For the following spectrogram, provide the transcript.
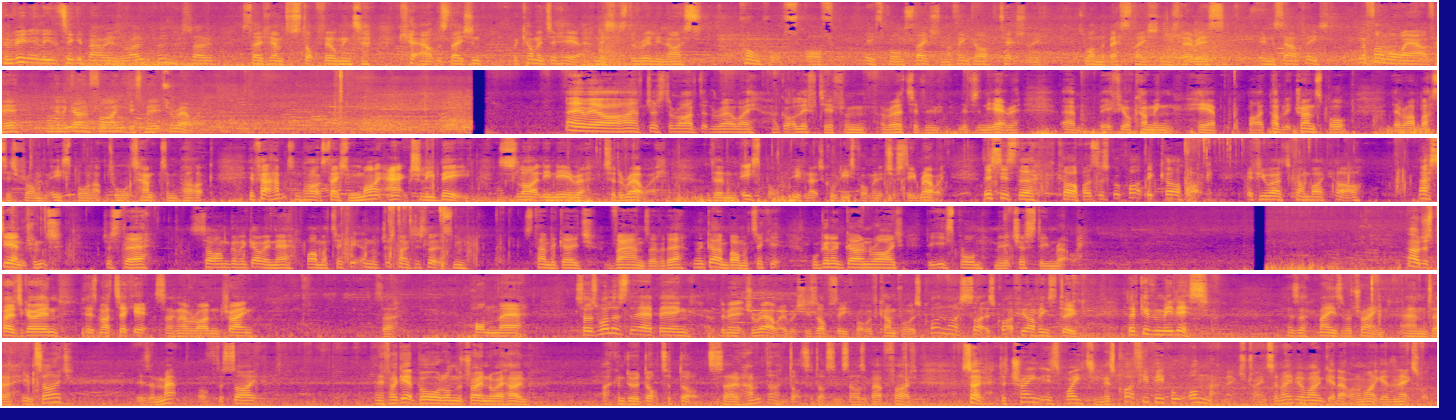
Conveniently, the ticket barriers are open, so saves you having to stop filming to get out the station. We're coming to here, and this is the really nice concourse of Eastbourne Station. I think architecturally it's one of the best stations there is in the southeast. I'm going to find my way out of here. I'm going to go and find this miniature railway. There we are, I have just arrived at the railway. I got a lift here from a relative who lives in the area. Um, but if you're coming here by public transport, there are buses from Eastbourne up towards Hampden Park. In fact, Hampden Park station might actually be slightly nearer to the railway than Eastbourne, even though it's called Eastbourne Miniature Steam Railway. This is the car park, so it's got quite a big car park if you were to come by car. That's the entrance, just there. So I'm going to go in there, buy my ticket, and I've just noticed, look, some standard gauge vans over there. I'm going to go and buy my ticket. We're going to go and ride the Eastbourne Miniature Steam Railway. I've just paid to go in. Here's my ticket so I can have a ride on the train. It's a pond there. So as well as there being the miniature railway, which is obviously what we've come for, it's quite a nice site. There's quite a few other things to do. They've given me this. There's a maze of a train and uh, inside is a map of the site. And if I get bored on the train on the way home, I can do a dot to dot. So I haven't done a dot to dot since I was about five. So the train is waiting. There's quite a few people on that next train, so maybe I won't get that one. I might get the next one.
